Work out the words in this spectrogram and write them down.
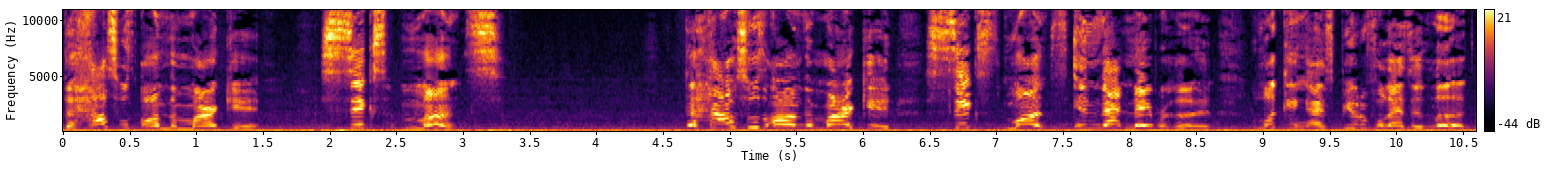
The house was on the market six months. The house was on the market six months in that neighborhood, looking as beautiful as it looked.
